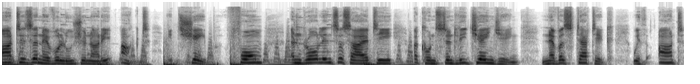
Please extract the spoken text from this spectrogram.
Art is an evolutionary act. Its shape, form, and role in society are constantly changing, never static. With art,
